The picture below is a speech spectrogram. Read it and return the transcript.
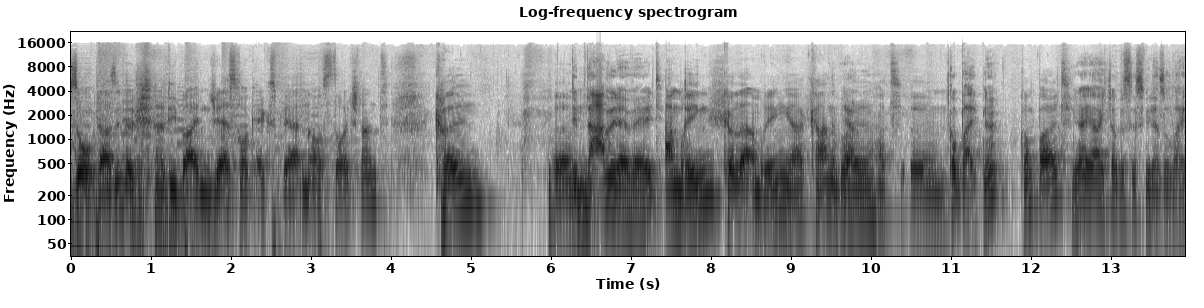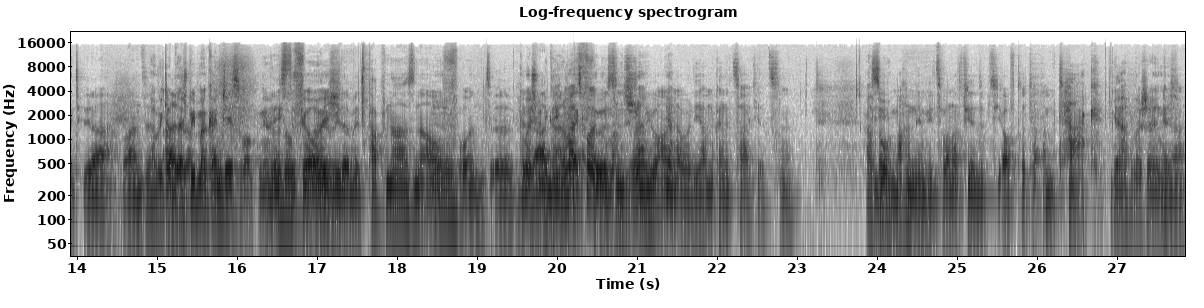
So, da sind wir wieder, die beiden Jazzrock-Experten aus Deutschland. Köln. Ähm, Dem Nabel der Welt. Am Ring, Kölle am Ring, ja. Karneval hat. Ähm, Kommt bald, ne? kommt bald. Ja, ja, ich glaube, es ist wieder soweit. Ja, Wahnsinn. Aber ich glaube, da Also, spielt man keinen Jazzrock, ne? Nächste also für Folge euch. wieder mit Pappnasen auf und äh, wir schöne laden die Blackfurs ins? Studio ein, Ja. aber die haben keine Zeit jetzt. Ne? Ach Die so. machen irgendwie 274 Auftritte am Tag. Ja, wahrscheinlich. Ja.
